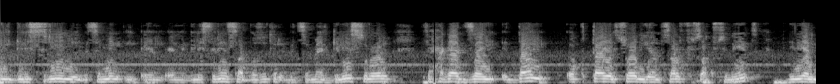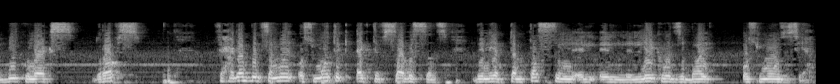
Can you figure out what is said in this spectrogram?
الجليسرين اللي بنسميه ال glycerin suppository اللي بنسميها الجليسرول. في حاجات زي ال dioctyl sodium sulfosuccinate دي هي ال Picolax drops. في حاجات بنسميها ال osmotic active substance دي اللي هي بتمتص ال liquids by osmosis يعني.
